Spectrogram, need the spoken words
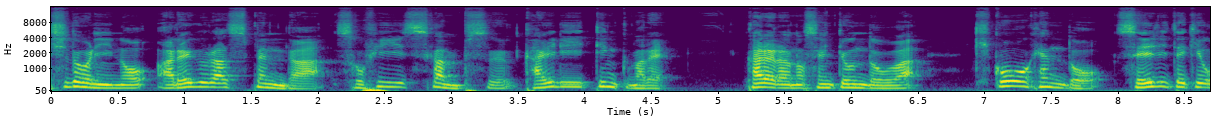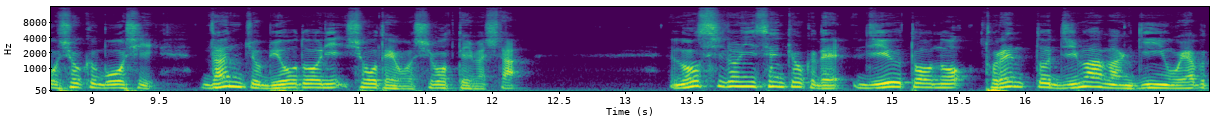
シドニーのアレグラ・スペンダー、ソフィー・スカンプス、カイリー・ティンクまで彼らの選挙運動は気候変動、政治的汚職防止、男女平等に焦点を絞っていました。ノースシドニー選挙区で自由党のトレント・ジマーマン議員を破っ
